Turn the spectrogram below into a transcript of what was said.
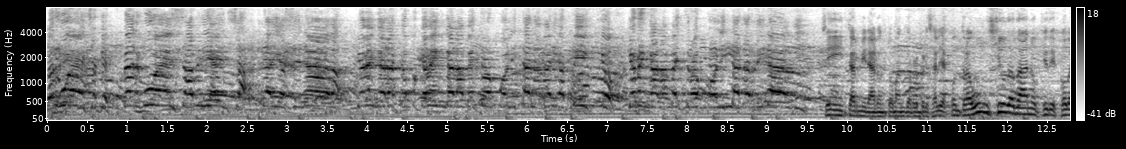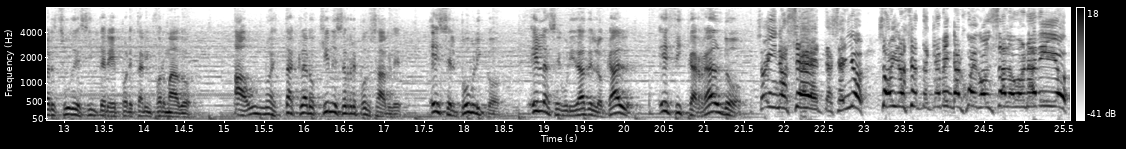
¡Vergüenza! Que, ¡Vergüenza, Brienza! ¡Nadie hace nada! ¡Que venga la, que venga la metropolitana María Picchio! ¡Que venga la! Metropolitana Rinaldi. Sí, terminaron tomando represalias contra un ciudadano que dejó ver su desinterés por estar informado. Aún no está claro quién es el responsable. ¿Es el público? ¿Es la seguridad del local? ¿Es Fiscarraldo? Soy inocente, señor. Soy inocente que venga el juez Gonzalo Bonadío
